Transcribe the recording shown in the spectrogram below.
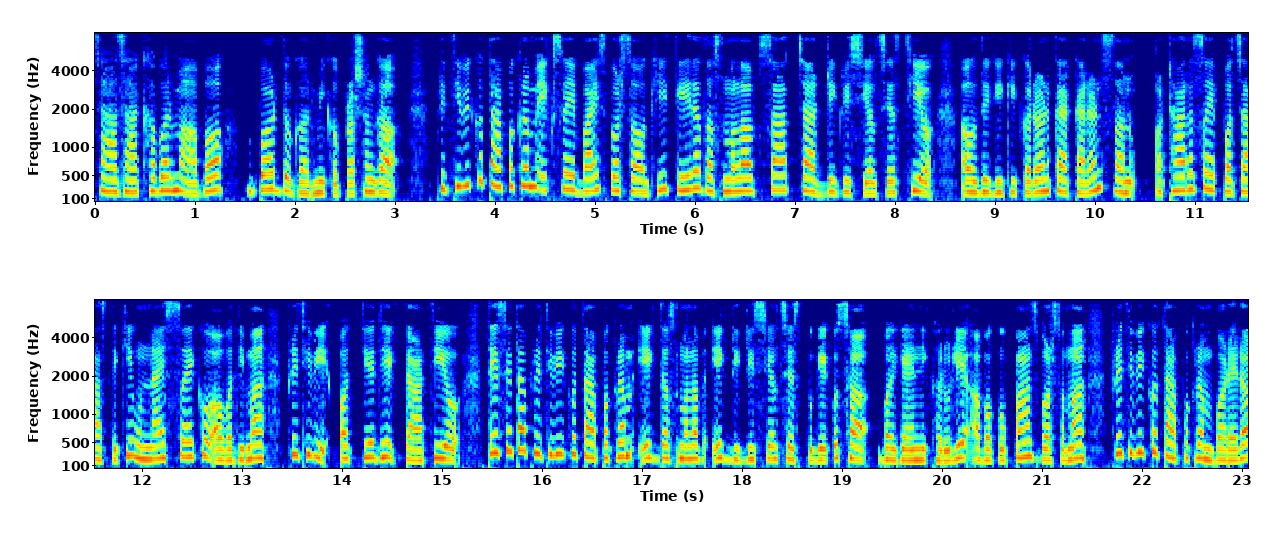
साझा खबरमा अब बढ़दो गर्मीको प्रसंग। पृथ्वीको तापक्रम एक सय बाइस वर्ष अघि तेह्र दशमलव सात चार डिग्री सेल्सियस थियो। औद्योगिकीकरणका कारण सन् अठार सय पचासदेखि उन्नाइस सयको अवधिमा पृथ्वी अत्यधिक तातियो त्यसै पृथ्वीको तापक्रम एक दशमलव एक डिग्री सेल्सियस पुगेको छ। वैज्ञानिकहरूले अबको पाँच वर्षमा पृथ्वीको तापक्रम बढ़ेर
